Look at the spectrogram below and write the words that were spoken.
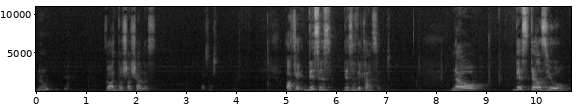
No? Go and do Shalshelas. Okay, this is this is the concept. Now, this tells you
